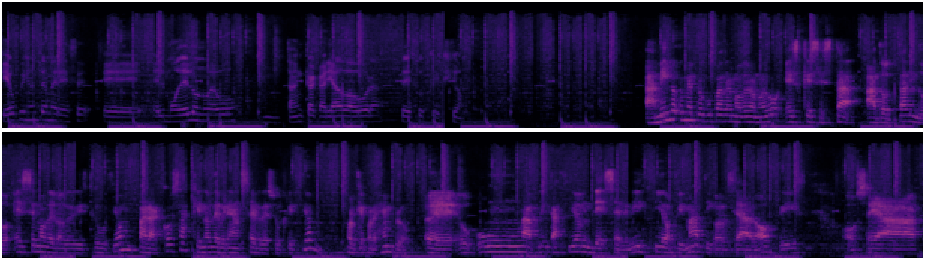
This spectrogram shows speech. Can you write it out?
qué opinión te merece eh, el modelo nuevo tan cacareado ahora de suscripción. A mí lo que me preocupa del modelo nuevo es que se está adoptando ese modelo de distribución para cosas que no deberían ser de suscripción. Porque, por ejemplo, eh, una aplicación de servicio ofimático, o sea, el Office, o sea,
